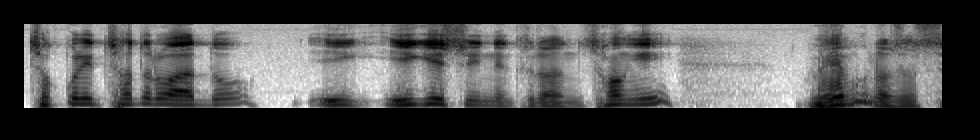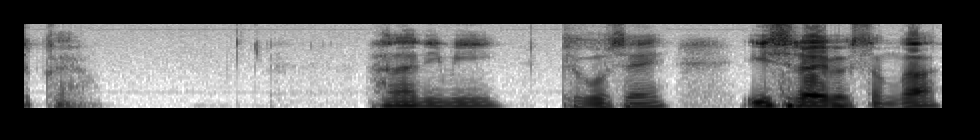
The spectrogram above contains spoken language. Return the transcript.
적군이 쳐들어와도 이, 이길 수 있는 그런 성이 왜 무너졌을까요? 하나님이 그곳에 이스라엘 백성과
